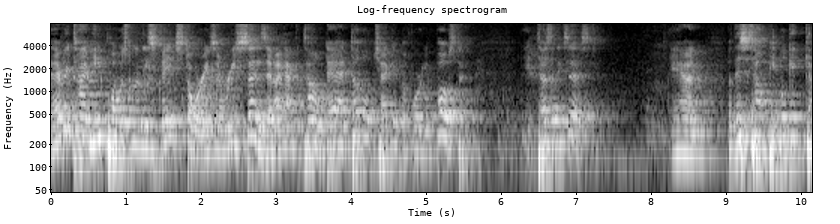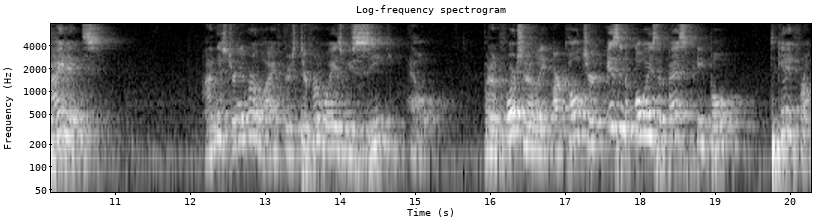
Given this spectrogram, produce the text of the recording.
Every time he posts one of these fake stories and resends it, I have to tell him, Dad, double check it before you post it. It doesn't exist. And but this is how people get guidance. On this journey of our life, there's different ways we seek help. But unfortunately, our culture isn't always the best people to get it from.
